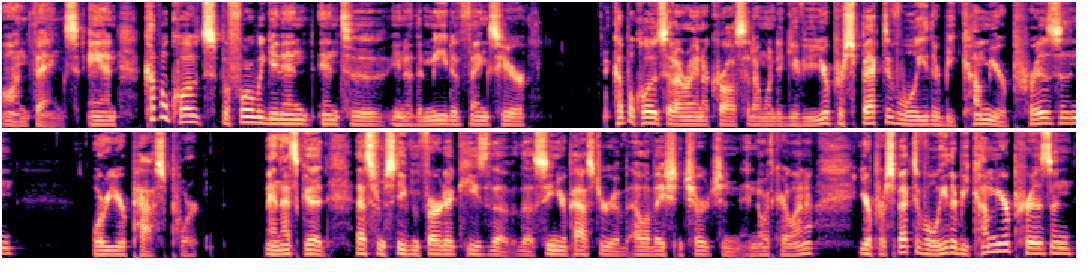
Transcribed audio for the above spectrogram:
on things. And a couple quotes before we get in into you know the meat of things here a couple quotes that I ran across that I wanted to give you. Your perspective will either become your prison or your passport. Man, that's good. That's from Steven Furtick. He's the, the senior pastor of Elevation Church in, in North Carolina. Your perspective will either become your prison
